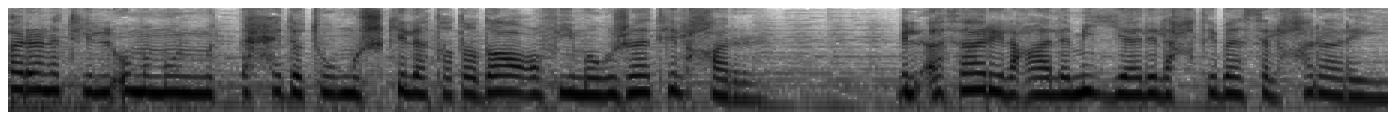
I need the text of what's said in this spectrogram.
قرنت الأمم المتحدة مشكلة تضاعف موجات الحر بالآثار العالمية للاحتباس الحراري.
